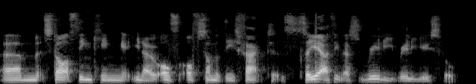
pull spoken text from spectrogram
um, start thinking, you know, of of some of these factors. So yeah, I think that's really really useful.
